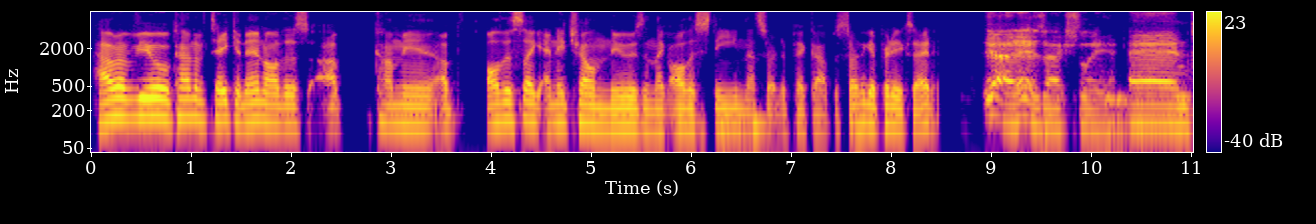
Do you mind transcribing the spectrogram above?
how have you kind of taken in all this upcoming up all this like NHL news and like all the steam that's starting to pick up? It's starting to get pretty exciting. Yeah, it is actually. And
